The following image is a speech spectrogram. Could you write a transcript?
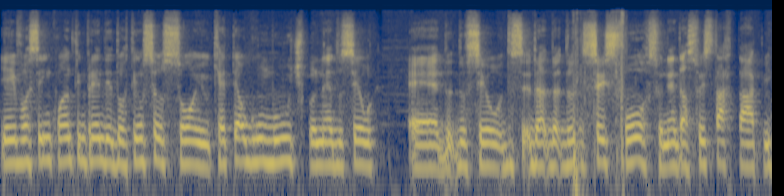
E aí você, enquanto empreendedor, tem o seu sonho, quer ter algum múltiplo, né, do seu, é, do, do, seu, do, da- do seu esforço, né, da sua startup.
